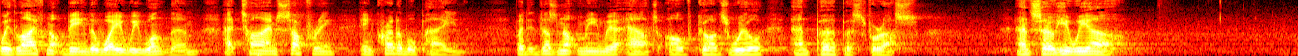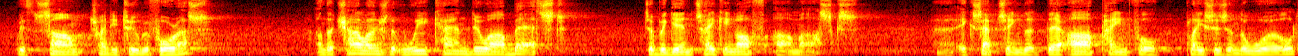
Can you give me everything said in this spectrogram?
with life not being the way we want them, at times suffering incredible pain, but it does not mean we're out of God's will and purpose for us. And so here we are with Psalm 22 before us, and the challenge that we can do our best to begin taking off our masks, uh, accepting that there are painful places in the world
